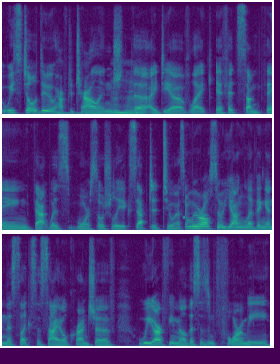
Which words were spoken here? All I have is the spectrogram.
we still do have to challenge mm-hmm. the idea of like if it's something that was more socially accepted to us and we were also young living in this like societal crunch of we are female this isn't for me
